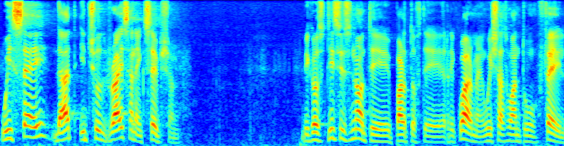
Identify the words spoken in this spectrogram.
we say that it should raise an exception. Because this is not a part of the requirement. We just want to fail.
